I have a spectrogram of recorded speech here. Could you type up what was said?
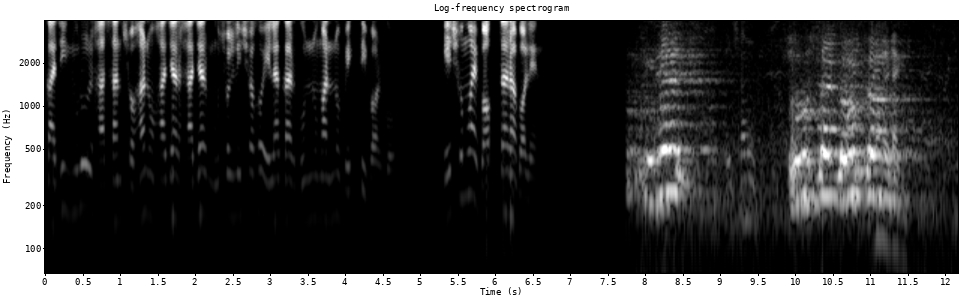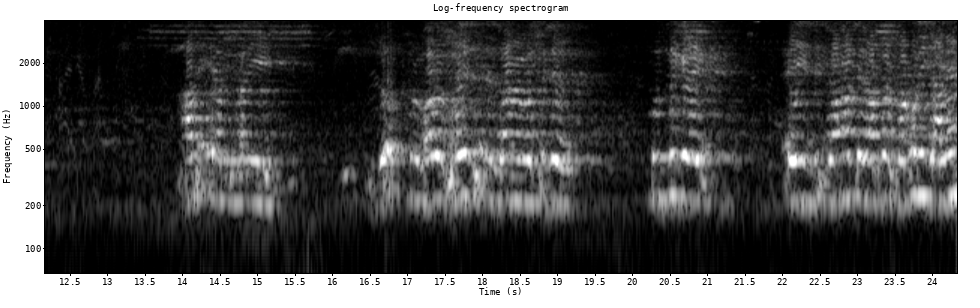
কাজী নুরুল হাসান সোহান ও হাজার হাজার মুসল্লিসহ এলাকার গণ্যমান্য ব্যক্তিবর্গ। এ সময় বক্তারা বলেন ঈদের আমি মানে ভালো শহীদ জামে মসজিদের উদ্যোগে এই জামাতের আপনার সকলেই জানেন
